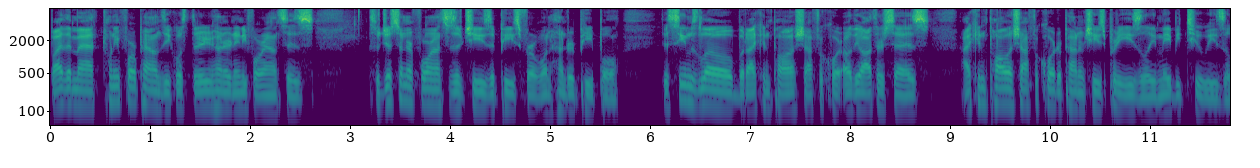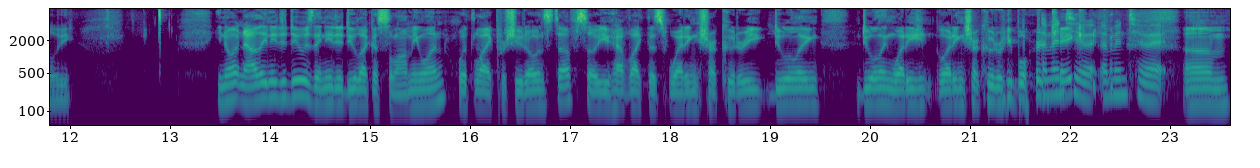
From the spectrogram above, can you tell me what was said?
By the math, twenty four pounds equals three hundred eighty four ounces, so just under four ounces of cheese a piece for one hundred people. This seems low, but I can polish off a quarter. Oh, the author says I can polish off a quarter pound of cheese pretty easily, maybe too easily. You know what now they need to do is they need to do like a salami one with like prosciutto and stuff. So you have like this wedding charcuterie dueling dueling wedding wedding charcuterie board I'm cake. into it. I'm into it. Um,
